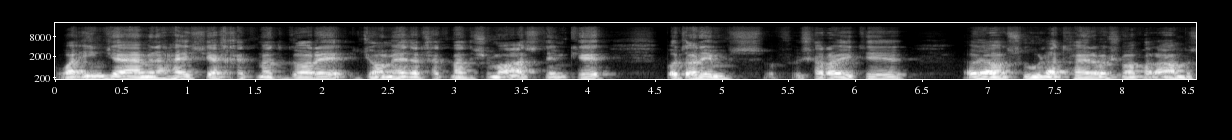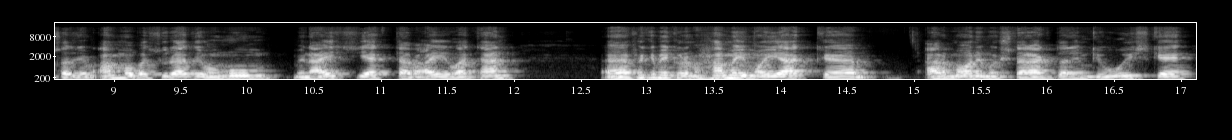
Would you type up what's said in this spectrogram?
و اینجا من حیث یک خدمتگار جامعه در خدمت شما هستیم که بتانیم شرایط یا سهولت های را به شما فراهم بسازیم. اما به صورت عموم من حیث یک طبعه وطن فکر می‌کنم همه ما یک ارمان مشترک داریم که او است که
